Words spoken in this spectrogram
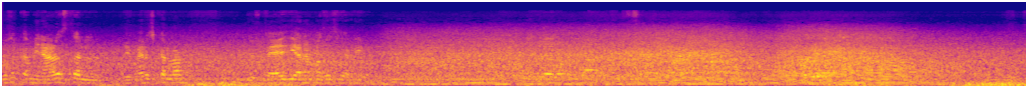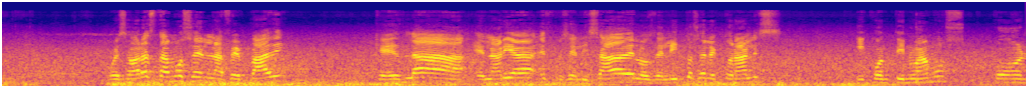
vamos a caminar hasta el primer escalón y ustedes ya nada más hacia arriba. Pues ahora estamos en la FEPADE, que es la, el área especializada de los delitos electorales, y continuamos con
